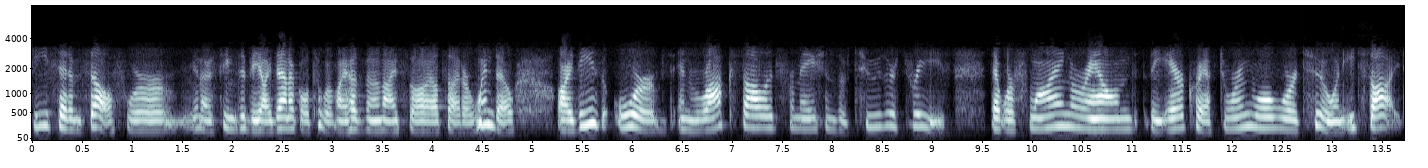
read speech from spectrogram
he said himself were you know seemed to be identical to what my husband and I saw outside our window. Are these orbs in rock solid formations of twos or threes that were flying around the aircraft during World War II on each side?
